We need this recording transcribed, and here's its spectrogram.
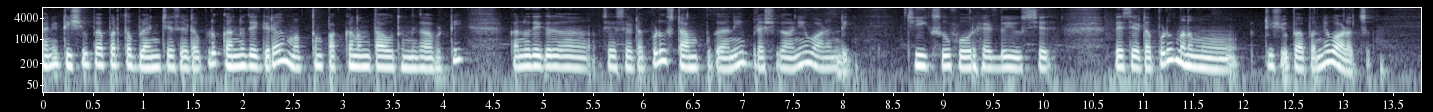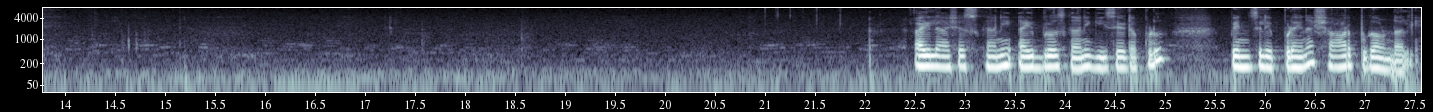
కానీ టిష్యూ పేపర్తో బ్లెండ్ చేసేటప్పుడు కన్ను దగ్గర మొత్తం పక్కనంతా అవుతుంది కాబట్టి కన్ను దగ్గర చేసేటప్పుడు స్టంప్ కానీ బ్రష్ కానీ వాడండి. చీక్స్ ఫోర్ హెడ్ యూస్ చే వేసేటప్పుడు మనము టిష్యూ పేపర్ని వాడచ్చు. ఐ ల్యాషెస్ కానీ ఐబ్రోస్ కానీ గీసేటప్పుడు పెన్సిల్ ఎప్పుడైనా షార్ప్గా ఉండాలి.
